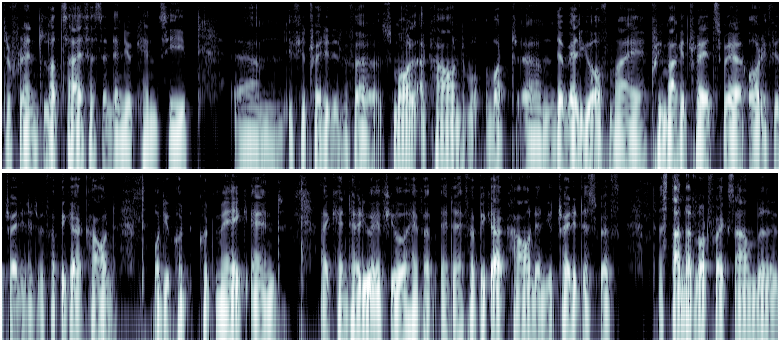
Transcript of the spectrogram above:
different lot sizes, and then you can see um, if you traded it with a small account, what um, the value of my pre-market trades were, or if you traded it with a bigger account, what you could could make. And I can tell you if you have a have a bigger account and you traded this with a standard lot, for example,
